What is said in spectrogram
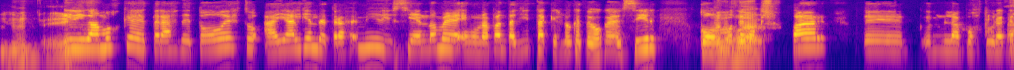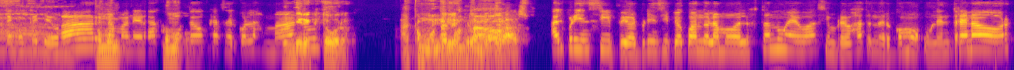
Ujú. Y Sí. digamos que detrás de todo esto hay alguien detrás de mí diciéndome en una pantallita qué es lo que tengo que decir, cómo Ah, no tengo que actuar, eh, la postura que tengo que Ah, llevar, como la un- manera como como- tengo que hacer con las Un manos. director. Ah, Como un detrás. Al principio, al principio cuando la modelo está nueva, siempre vas a tener como un entrenador,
